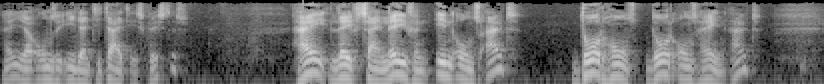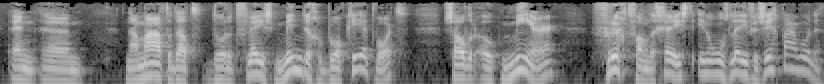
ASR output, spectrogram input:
Ja, onze identiteit is Christus. Hij leeft zijn leven in ons uit, door ons, door ons heen uit. En uh, naarmate dat door het vlees minder geblokkeerd wordt, zal er ook meer vrucht van de geest in ons leven zichtbaar worden.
